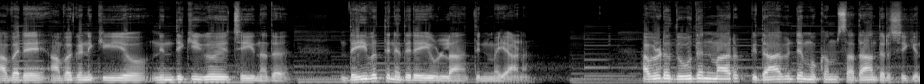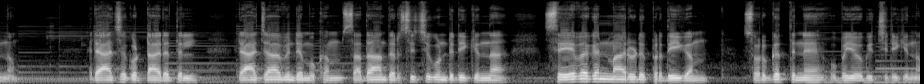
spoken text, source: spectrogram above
അവരെ അവഗണിക്കുകയോ നിന്ദിക്കുകയോ ചെയ്യുന്നത് ദൈവത്തിനെതിരെയുള്ള തിന്മയാണ്. അവരുടെ ദൂതന്മാർ പിതാവിന്റെ മുഖം സദാ ദർശിക്കുന്നു. രാജകൊട്ടാരത്തിൽ രാജാവിന്റെ മുഖം സദാ ദർശിച്ചുകൊണ്ടിരിക്കുന്ന സേവകന്മാരുടെ പ്രതീകം സ്വർഗത്തിന് ഉപയോഗിച്ചിരിക്കുന്നു.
